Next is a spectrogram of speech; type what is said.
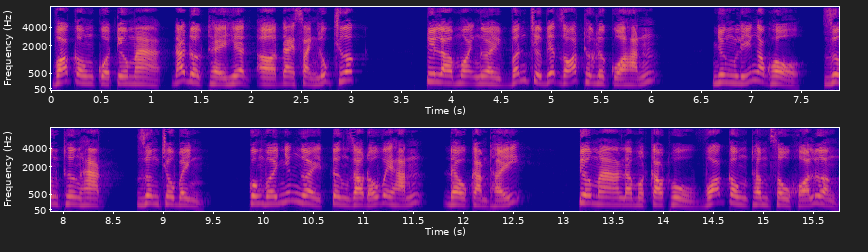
Võ công của tiêu ma đã được thể hiện ở đại sảnh lúc trước. Tuy là mọi người vẫn chưa biết rõ thực lực của hắn, nhưng lý ngọc hổ, dương thương hạc, dương châu bình cùng với những người từng giao đấu với hắn, đều cảm thấy tiêu ma là một cao thủ võ công thâm sâu khó lường.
